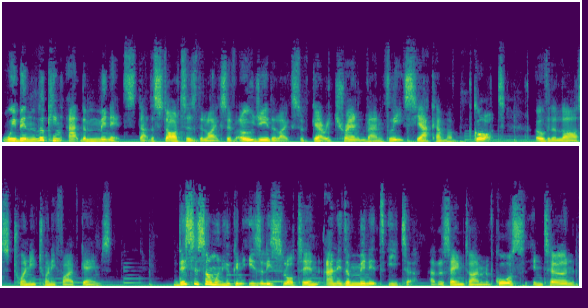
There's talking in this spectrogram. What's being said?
we've been looking at the minutes that the starters, the likes of OG, the likes of Gary Trent, VanVleet, Siakam, have got over the last 20 25 games. This is someone who can easily slot in and is a minute eater at the same time. And of course, in turn,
